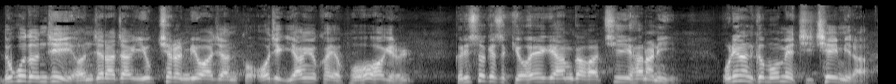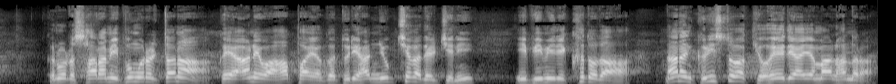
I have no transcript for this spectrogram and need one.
누구든지 언제나 자기 육체를 미워하지 않고 오직 양육하여 보호하기를 그리스도께서 교회에게 함과 같이 하나니 우리는 그 몸의 지체임이라. 그러므로 사람이 부모를 떠나 그의 아내와 합하여 그 둘이 한 육체가 될지니 이 비밀이 크도다. 나는 그리스도와 교회에 대하여 말하노라.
